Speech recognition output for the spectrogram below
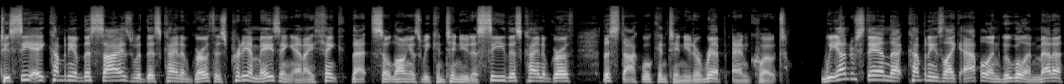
To see a company of this size with this kind of growth is pretty amazing, and I think that so long as we continue to see this kind of growth, the stock will continue to rip, end quote. We understand that companies like Apple and Google and Meta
